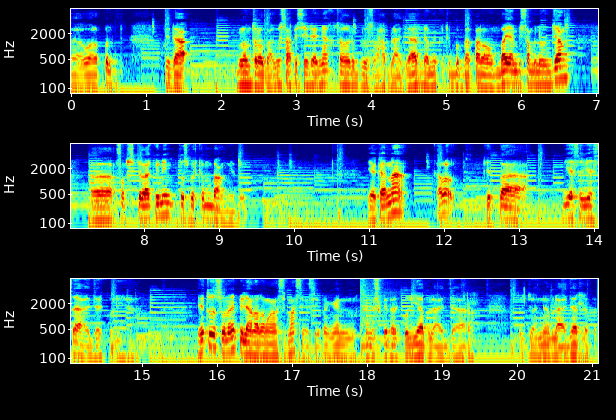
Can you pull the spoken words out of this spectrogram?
eh, walaupun tidak belum terlalu bagus tapi setidaknya aku selalu berusaha belajar dan mengikuti beberapa lomba yang bisa menunjang eh, soft skill aku ini terus berkembang gitu. Ya karena kalau kita biasa-biasa aja kuliah itu sebenarnya pilihan orang masing-masing sih. Pengen hanya sekedar kuliah belajar tujuannya belajar dapat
